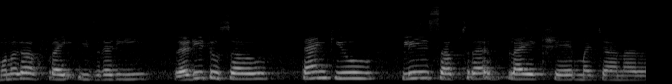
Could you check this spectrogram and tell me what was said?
మునగాకు fry is ready ready to serve. Thank you. Please subscribe like share my channel.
